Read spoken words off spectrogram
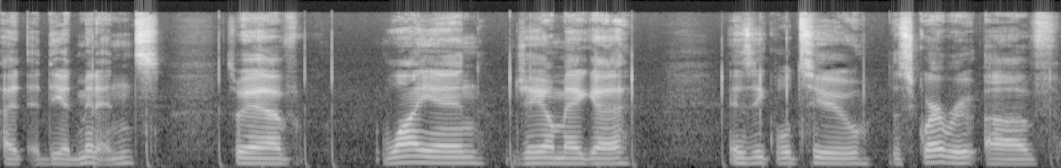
uh, the admittance. So we have yn j omega is equal to the square root of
